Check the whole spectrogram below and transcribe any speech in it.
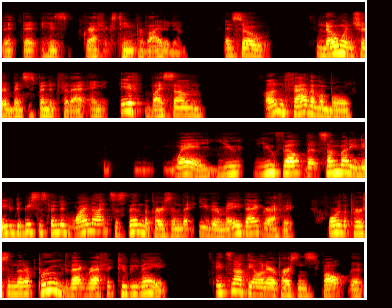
that that his graphics team provided him. And so no one should have been suspended for that. And if by some unfathomable way you you felt that somebody needed to be suspended, why not suspend the person that either made that graphic or the person that approved that graphic to be made? It's not the on-air person's fault that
